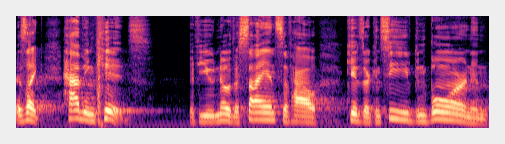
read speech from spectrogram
It's like having kids. If you know the science of how kids are conceived and born and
